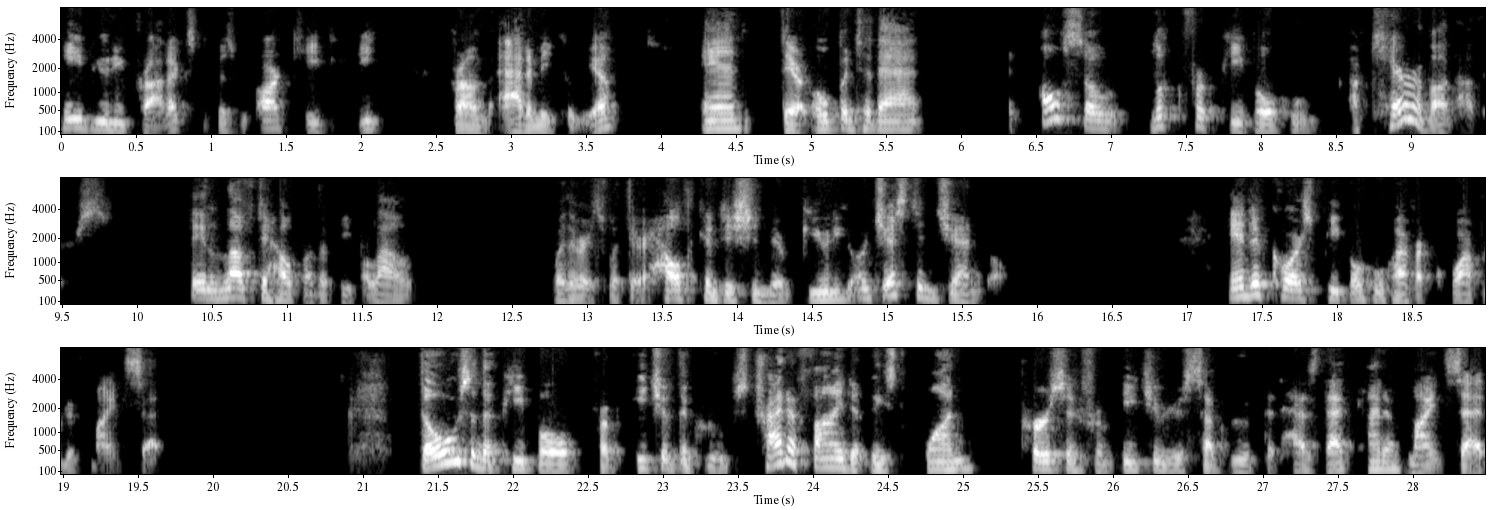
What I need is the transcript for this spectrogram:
K-beauty products because we are K-beauty from Atomy Korea. And they're open to that. And also look for people who care about others. They love to help other people out, whether it's with their health condition, their beauty, or just in general. And of course, people who have a cooperative mindset. Those are the people from each of the groups. Try to find at least one person from each of your subgroup that has that kind of mindset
